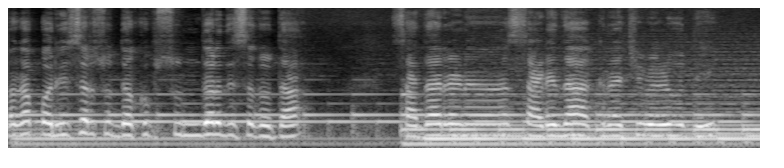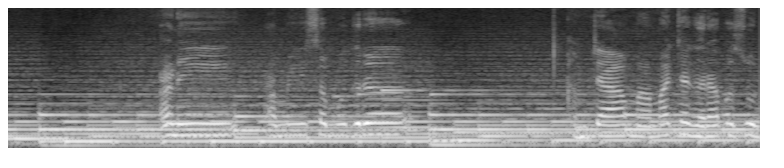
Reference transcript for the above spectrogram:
बघा परिसरसुद्धा खूप सुंदर दिसत होता. साधारण साडे दहा अकराची वेळ होती. आणि आम्ही समुद्र आमच्या मामाच्या घरापासून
